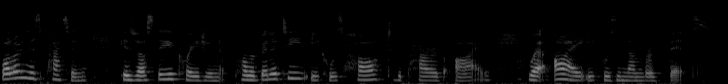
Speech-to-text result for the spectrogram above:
Following this pattern gives us the equation probability equals half to the power of i, where i equals the number of bits.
